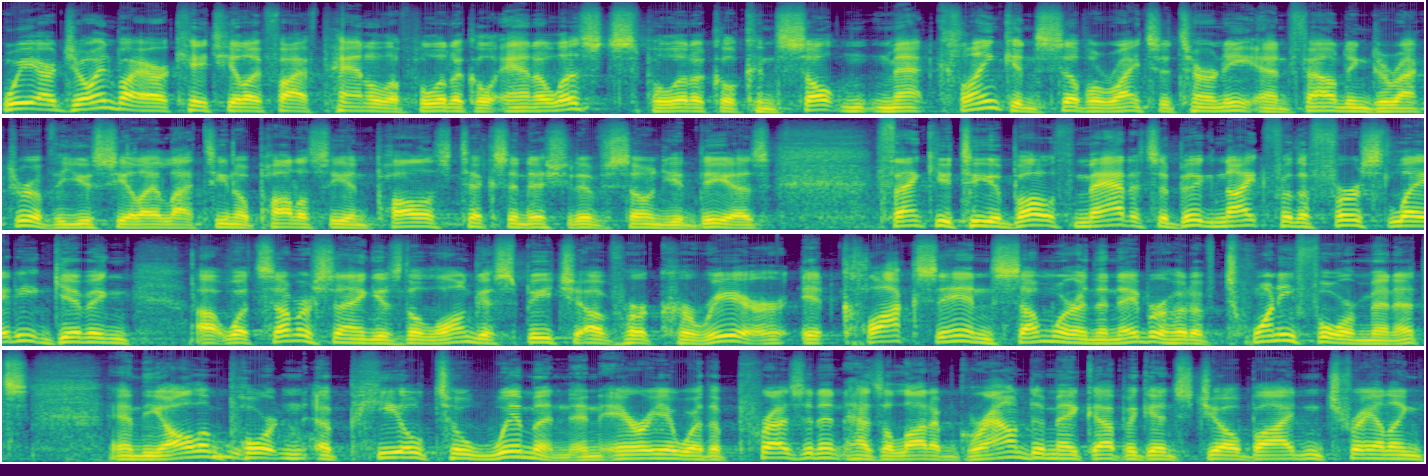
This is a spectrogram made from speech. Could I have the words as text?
We are joined by our KTLA 5 panel of political analysts, political consultant Matt Klink, and civil rights attorney and founding director of the UCLA Latino Policy and Politics Initiative, Sonia Diaz. Thank you to you both. Matt, it's a big night for the First Lady, giving uh, what some are saying is the longest speech of her career. It clocks in somewhere in the neighborhood of 24 minutes, and the all important appeal to women, an area where the president has a lot of ground to make up against Joe Biden, trailing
